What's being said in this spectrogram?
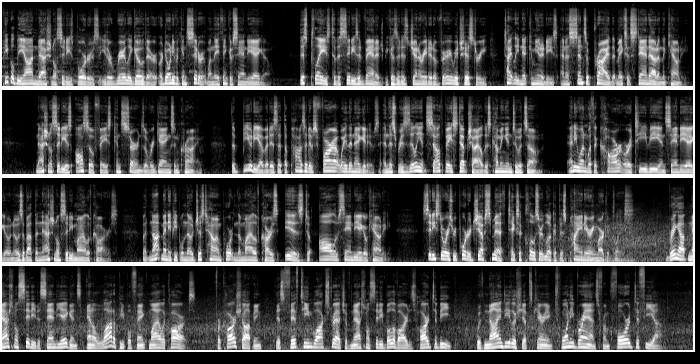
People beyond National City's borders either rarely go there or don't even consider it when they think of San Diego. This plays to the city's advantage because it has generated a very rich history, tightly knit communities, and a sense of pride that makes it stand out in the county. National City has also faced concerns over gangs and crime. The beauty of it is that the positives far outweigh the negatives, and this resilient South Bay stepchild is coming into its own. Anyone with a car or a TV in San Diego knows about the National City Mile of Cars. But not many people know just how important the Mile of Cars is to all of San Diego County. City Stories reporter Jeff Smith takes a closer look at this pioneering marketplace. Bring up National City to San Diegans, and a lot of people think Mile of Cars. For car shopping, this 15 block stretch of National City Boulevard is hard to beat, with nine dealerships carrying 20 brands from Ford to Fiat.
